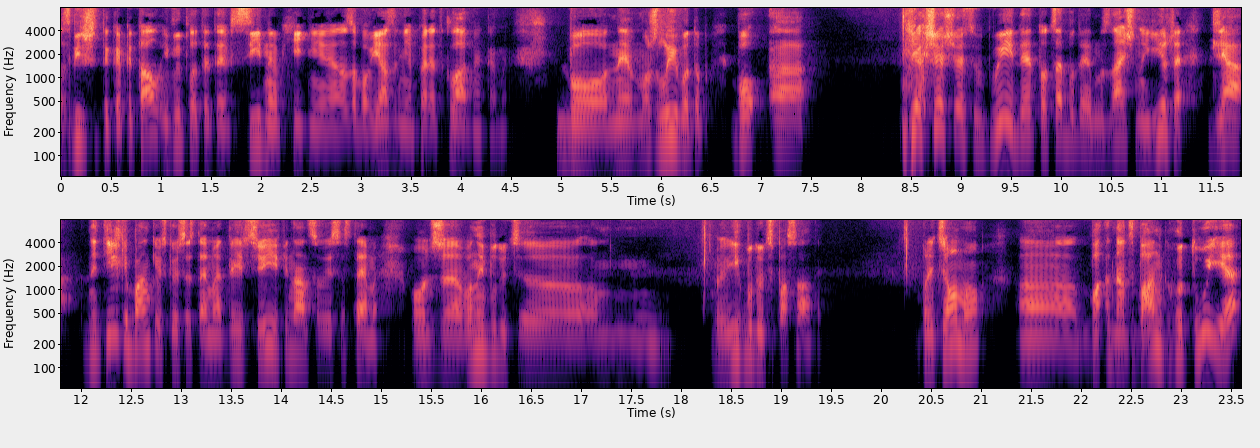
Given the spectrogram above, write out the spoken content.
збільшити капітал і виплатити всі необхідні зобов'язання перед вкладниками. Бо неможливо доп... бо е, якщо щось вийде, то це буде значно гірше для не тільки банківської системи, а для всієї фінансової системи. Отже, вони будуть е, м, їх будуть спасати. При цьому е, Нацбанк готує е,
